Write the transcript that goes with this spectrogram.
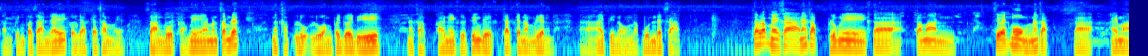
ท่านเป็นประธานใหญ่ก็อยากจะทำให้สร้างบูธครั้งนี้ให้มันสำเร็จนะครับลุล่วงไปด้วยดีนะครับการนี้คือสิ่งเด็กอยากจะนำเรียนให้พี่น้องนักบุญได้ทราบสำหรับแม่ค้านะครับพรุ่งนี้ก็ประมาณ11โมงนะครับก็ให้มา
